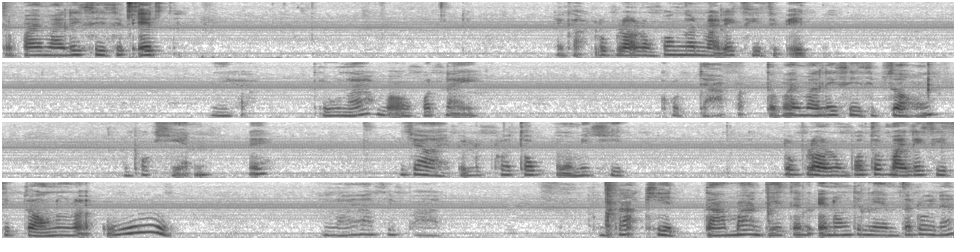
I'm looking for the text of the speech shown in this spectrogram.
ต่อไปหมายเลขสี่สิบเอ็ดนี่ค่ะรูปหล่อหลวงพ่อเงินหมายเลขสี่สิบเอ็ดนี่ค่ะ ดูนะบอกออกวัดไหน กดจับอะต่อไปหมายเลขสี่สิบสองหลวงพ่อเขียน เอ๊ะไม่ใช่เป็นรูปพ่อทบหัวไม่คิด รูปหล่อหลวงพ่อทบหมายเลขสี่สิบสองหนึ่งร้อยอู้หนึ่งร้อยห้าสิบบาทเป็นพระเขตตามบ้านเจ๊ไอ้น้องเจเลมซะด้วยนะ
